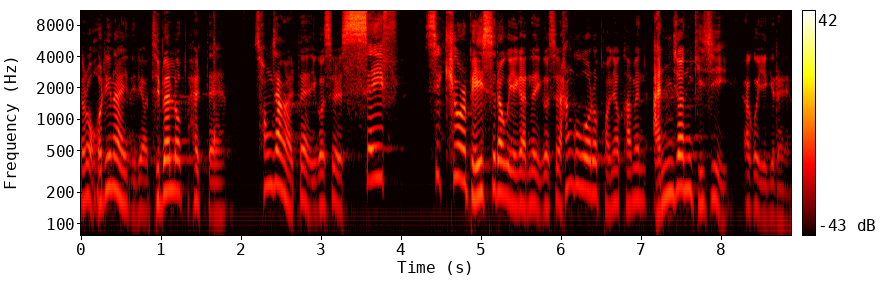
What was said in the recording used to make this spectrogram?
여러분 어린아이들이요 디벨롭 할 때 성장할 때 이것을 safe secure base라고 얘기하는데 이것을 한국어로 번역하면 안전 기지라고 얘기를 해요.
